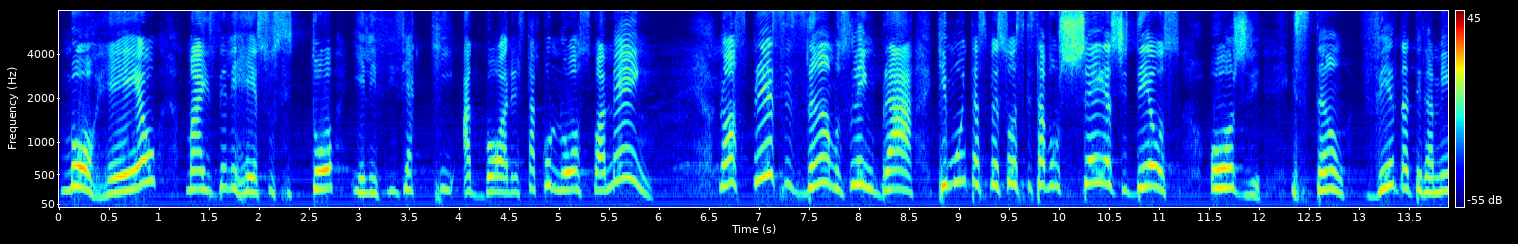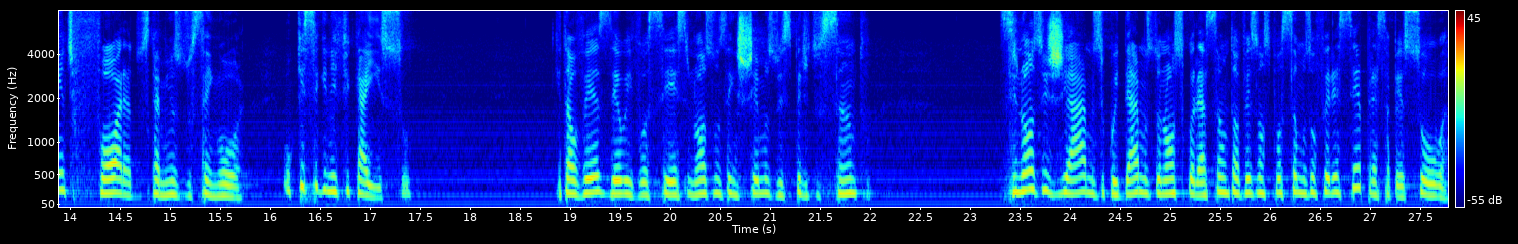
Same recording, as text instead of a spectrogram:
morreu, mas ele ressuscitou e ele vive aqui agora, ele está conosco. Amém? Nós precisamos lembrar que muitas pessoas que estavam cheias de Deus hoje estão verdadeiramente fora dos caminhos do Senhor. O que significa isso? Que talvez eu e você, se nós nos enchemos do Espírito Santo, se nós vigiarmos e cuidarmos do nosso coração, talvez nós possamos oferecer para essa pessoa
